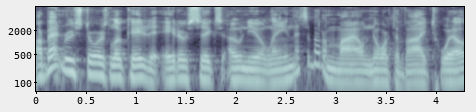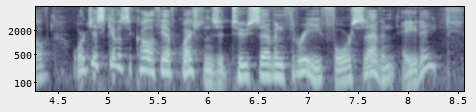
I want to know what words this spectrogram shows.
Our Baton Rouge store is located at 806 O'Neal Lane. That's about a mile north of I 12. Or just give us a call if you have questions at 273 4788.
